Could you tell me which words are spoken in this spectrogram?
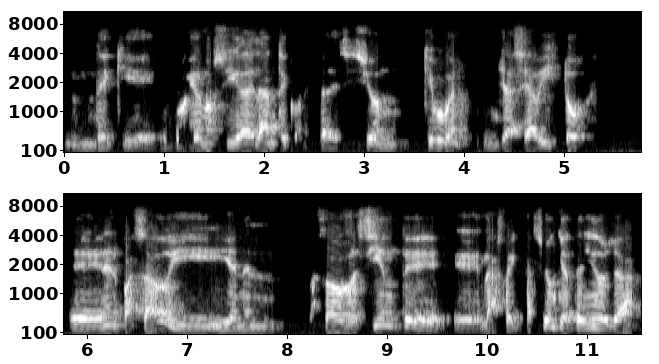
de que el gobierno siga adelante con esta decisión que, bueno, ya se ha visto eh, en el pasado y, en el pasado reciente eh, la afectación que ha tenido ya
